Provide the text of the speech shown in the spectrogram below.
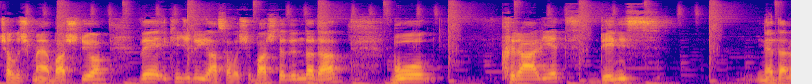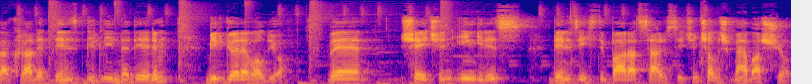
çalışmaya başlıyor. Ve 2. Dünya Savaşı başladığında da bu Kraliyet Deniz ne derler Kraliyet Deniz Birliği'nde diyelim bir görev alıyor. Ve şey için İngiliz Deniz İstihbarat Servisi için çalışmaya başlıyor.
